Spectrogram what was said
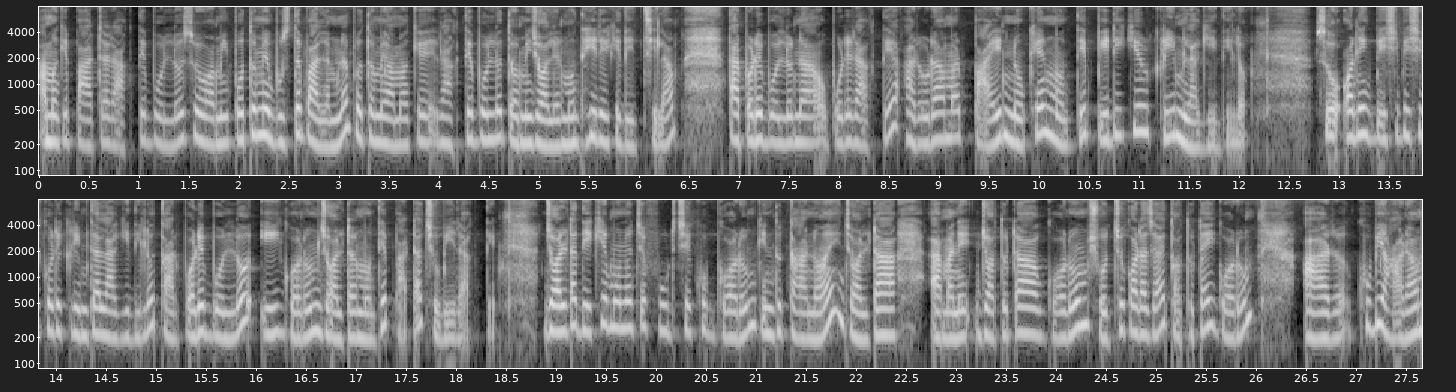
আমাকে পাটা রাখতে বলল সো আমি প্রথমে বুঝতে পারলাম না, প্রথমে আমাকে রাখতে বলল, তো আমি জলের মধ্যেই রেখে দিচ্ছিলাম। তারপরে বলল, না ওপরে রাখতে। আর ওরা আমার পায়ের নখের মধ্যে পেডিকিওর ক্রিম লাগিয়ে দিল। সো অনেক বেশি বেশি করে ক্রিমটা লাগিয়ে দিল। তারপরে বলল, এই গরম জলটার মধ্যে পাটা চুবিয়ে রাখতে। জলটা দেখে মনে হচ্ছে ফুটছে খুব গরম, কিন্তু তা নয়, জলটা মানে যতটা গরম সহ্য করা যায় ততটাই গরম। আর খুবই আরাম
